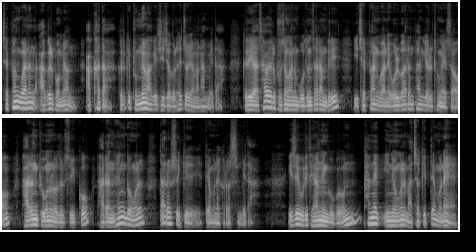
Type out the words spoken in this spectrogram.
재판관은 악을 보면 악하다 그렇게 분명하게 지적을 해줘야만 합니다. 그래야 사회를 구성하는 모든 사람들이 이 재판관의 올바른 판결을 통해서 바른 교훈을 얻을 수 있고 바른 행동을 따를 수 있기 때문에 그렇습니다. 이제 우리 대한민국은 탄핵 인용을 마쳤기 때문에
